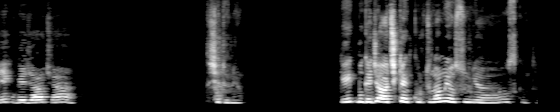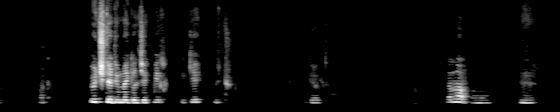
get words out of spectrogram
Geyik bu gece aç ha. Dışa dönüyor. Geyik bu gece açken kurtulamıyorsun ya. O sıkıntı. Bak. 3 dediğimde gelecek. 1, 2, 3. Geldi. Sen ne yaptın? He.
